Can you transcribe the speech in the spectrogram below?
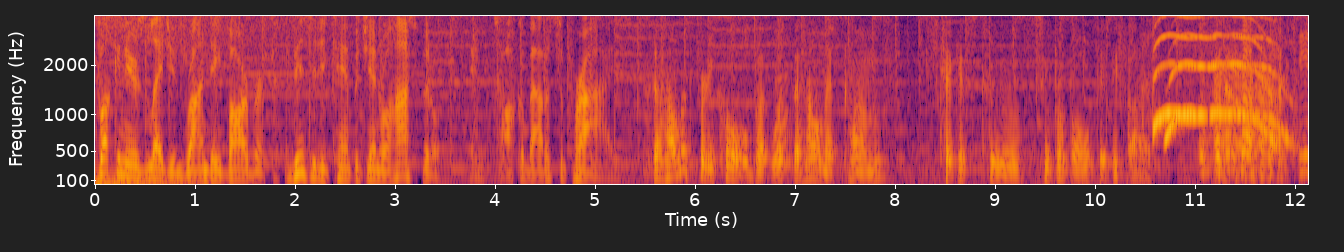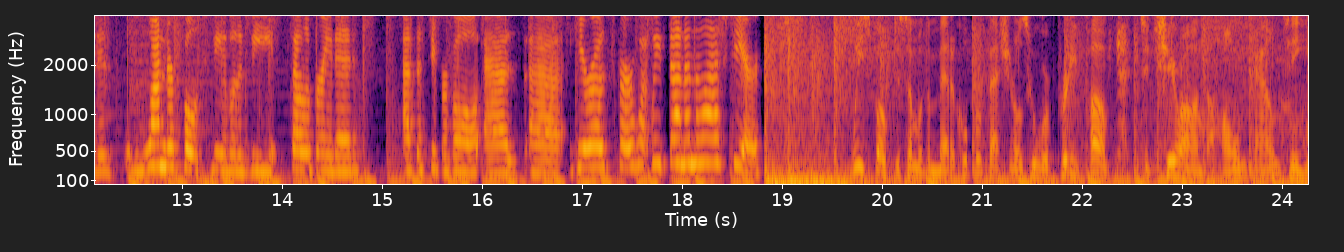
Buccaneers legend Rondé Barber visited Tampa General Hospital and talk about a surprise. The helmet's pretty cool, but with the helmet comes tickets to Super Bowl 55. it is wonderful to be able to be celebrated at the Super Bowl as uh, heroes for what we've done in the last year. We spoke to some of the medical professionals who were pretty pumped to cheer on the hometown team.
